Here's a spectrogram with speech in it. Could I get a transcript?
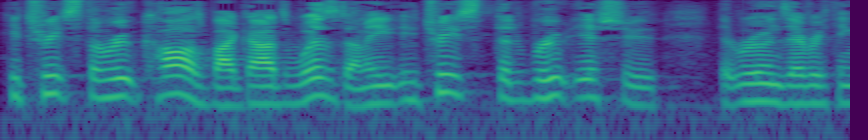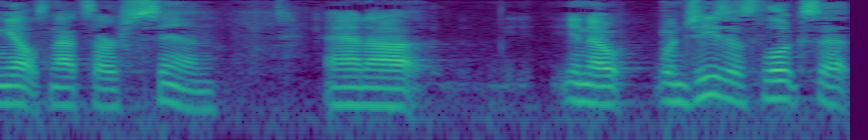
he treats the root cause by God's wisdom. He, he treats the root issue that ruins everything else, and that's our sin. And uh, you know, when Jesus looks at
